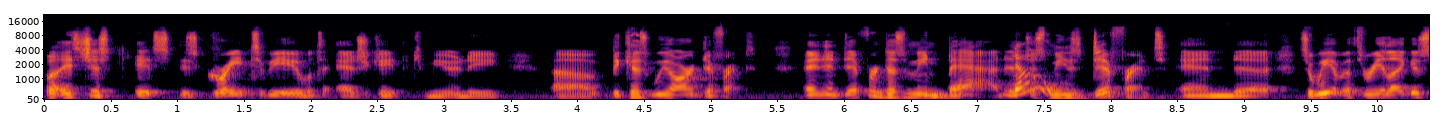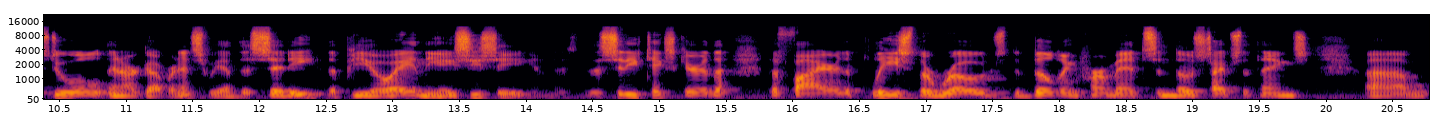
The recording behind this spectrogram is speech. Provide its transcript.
Well, it's just it's it's great to be able to educate the community uh, because we are different, and, and different doesn't mean bad. It No. just means different. And uh, so we have a three-legged stool in our governance. We have the city, the POA, and the ACC. And the, the city takes care of the the fire, the police, the roads, the building permits, and those types of things. Um,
